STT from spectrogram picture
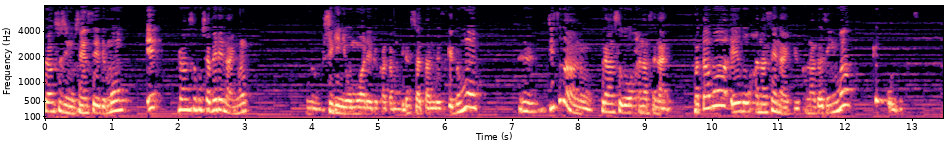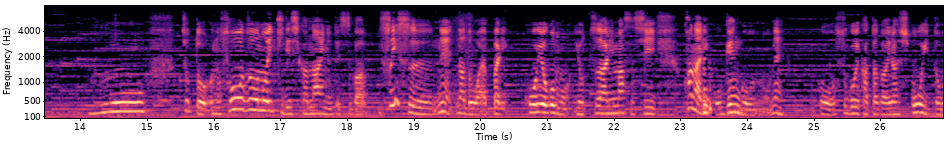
フランス人の先生でも、え、フランス語喋れないの？不思議に思われる方もいらっしゃったんですけども、実はあのフランス語を話せない、または英語を話せないというカナダ人は結構います。ちょっとあの想像の域でしかないのですが、スイス、ね、などはやっぱり公用語も4つありますし、かなりこう言語のね、こうすごい方がいらっし多いとお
